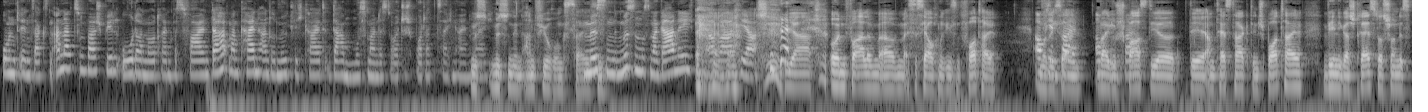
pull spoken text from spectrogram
Und in Sachsen-Anhalt zum Beispiel oder Nordrhein-Westfalen, da hat man keine andere Möglichkeit. Da muss man das deutsche Sportabzeichen einreichen. Müs müssen in Anführungszeichen. Müssen, müssen muss man gar nicht, aber ja. ja, und vor allem, ähm, es ist ja auch ein Riesenvorteil auf muss jeden ich sagen. Fall. Auf weil du sparst dir die, am Testtag den Sportteil, weniger Stress, du hast schon das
